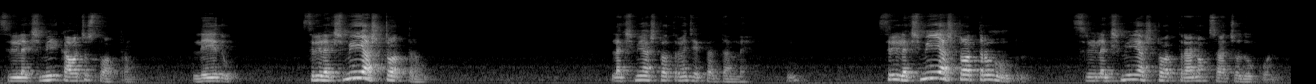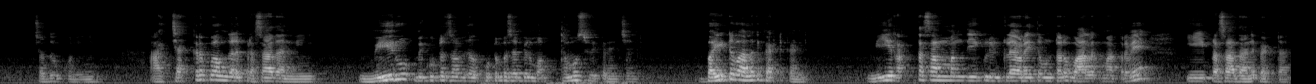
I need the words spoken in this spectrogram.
శ్రీ లక్ష్మీ కవచ స్తోత్రం. లేదు. శ్రీ లక్ష్మీ అష్టోత్తరం లక్ష్మీ అష్టోత్తరమే చెప్పేద్దాంలే. శ్రీ లక్ష్మీ అష్టోత్తరం ఉంటుంది. శ్రీ లక్ష్మీ అష్టోత్తరాన్ని ఒకసారి చదువుకోండి. చదువుకుని ఆ చక్ర పొంగలి ప్రసాదాన్ని మీరు మీ కుటుంబ సభ్యు- కుటుంబ సభ్యులు మొత్తము స్వీకరించండి. బయట వాళ్ళకి పెట్టకండి. మీ రక్త సంబంధీకులు ఇంట్లో ఎవరైతే ఉంటారో వాళ్ళకి మాత్రమే ఈ ప్రసాదాన్ని పెట్టాలి.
